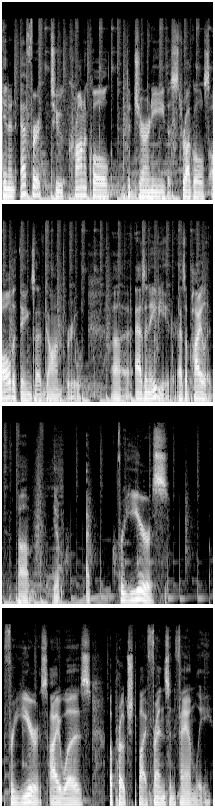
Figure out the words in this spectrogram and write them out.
in an effort to chronicle the journey, the struggles, all the things I've gone through uh, as an aviator, as a pilot. Um, you know, I, for years, for years, I was approached by friends and family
